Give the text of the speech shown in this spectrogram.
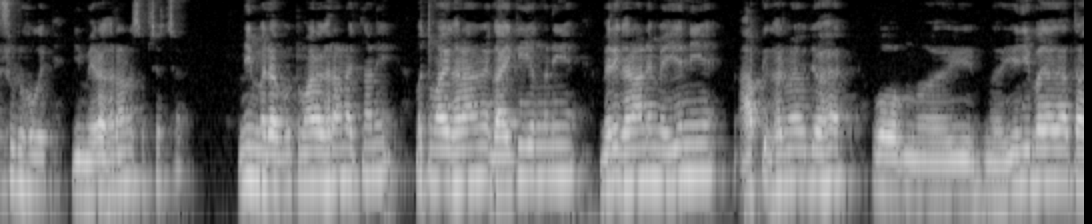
शुरू हो गई। नहीं, मेरा घराना सबसे अच्छा। नहीं, मेरा, तुम्हारा घराना इतना नहीं। मैं तुम्हारे घराने में गाय की अंग नहीं है, मेरे घराने में ये नहीं है। आपके घर में जो है, वो ये नहीं बजा जाता।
